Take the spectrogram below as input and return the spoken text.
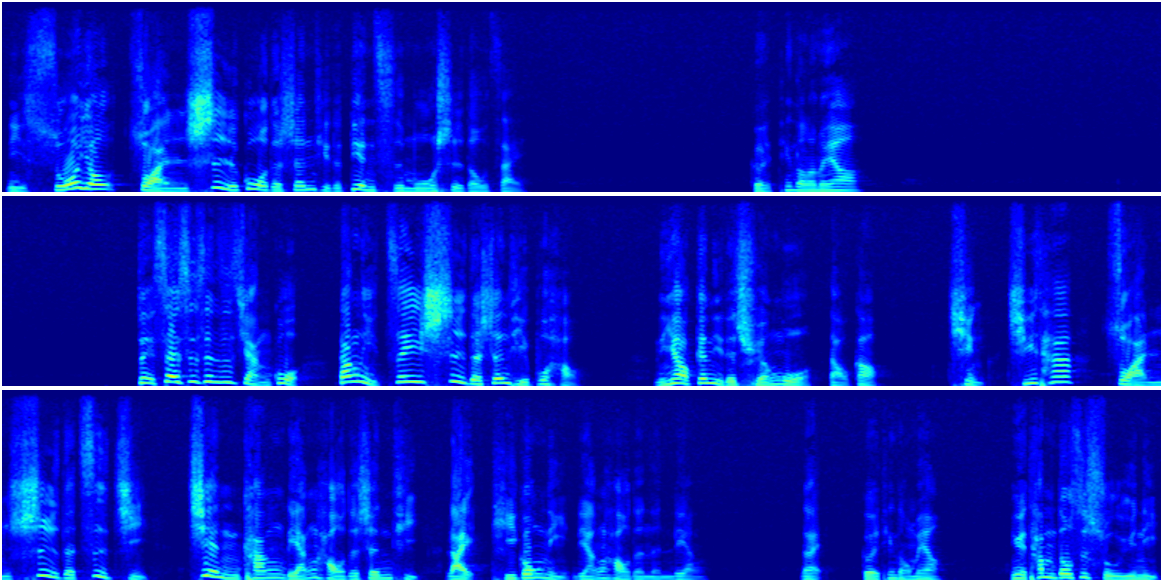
你所有转世过的身体的电磁模式都在。各位听懂了没有？对，赛斯甚至讲过，当你这一世的身体不好，你要跟你的全我祷告，请其他转世的自己健康良好的身体来提供你良好的能量。来，各位听懂没有？因为他们都是属于你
